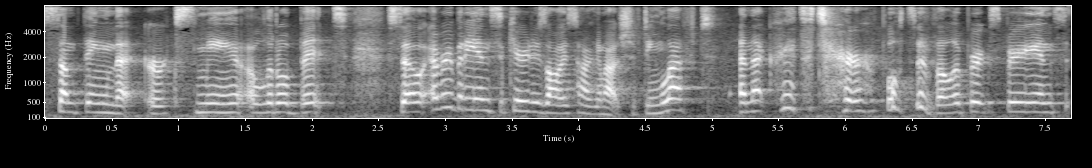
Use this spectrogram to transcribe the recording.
something that irks me a little bit. So everybody in security is always talking about shifting left, and that creates a terrible developer experience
